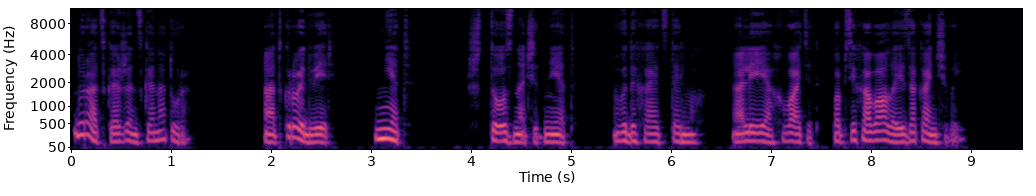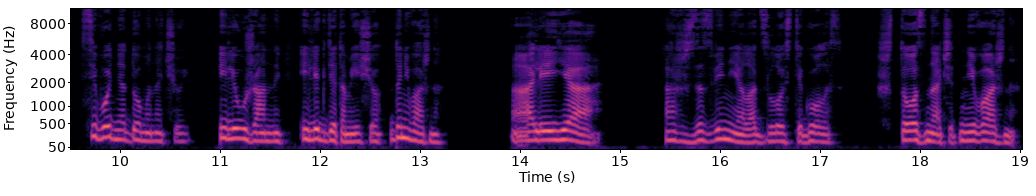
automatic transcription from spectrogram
Дурацкая женская натура. «Открой дверь». «Нет». «Что значит нет?» — выдыхает Стельмах. «Алия, хватит, попсиховала и заканчивай. Сегодня дома ночуй. Или у Жанны, или где там еще, да неважно». «Алия!» Аж зазвенел от злости голос. «Что значит неважно?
